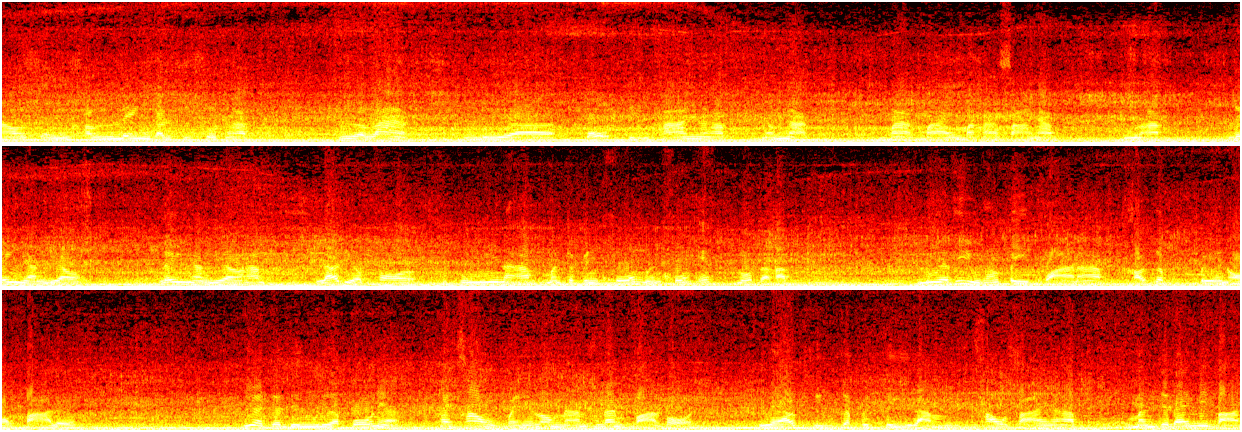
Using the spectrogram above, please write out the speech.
าวๆ ส่งคันเร่งกันสุดๆนะครับ เพื่อลากเรือโป๊ะสินค้านี่นะครับ น้ำหนักมากมายมหาศาลครับดูนะครับ เร่งอย่างเดียว เร่งอย่างเดียวครับ แล้วเดี๋ยวพอตรงนี้นะครับ มันจะเป็นโค้งเหมือนโค้งเอสรถอะครับเรือที่อยู่ทางปีกขวานะครับเขาจะเบนออกขวาเลย เพื่อจะดึงเรือโป๊ะเนี่ย ให้เข้าไปในร่องน้ำทางด้านขวาก่อน แล้วถึงจะไปตีลำเข้าซ้ายนะครับ มันจะได้ไม่บาน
